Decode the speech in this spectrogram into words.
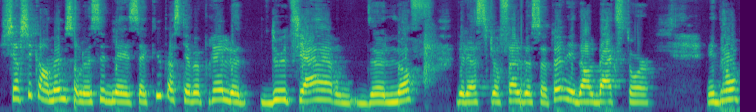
cherchez quand même sur le site de la SAQ parce qu'à peu près le deux tiers de l'offre de la succursale de Sutton est dans le backstore. Et donc,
